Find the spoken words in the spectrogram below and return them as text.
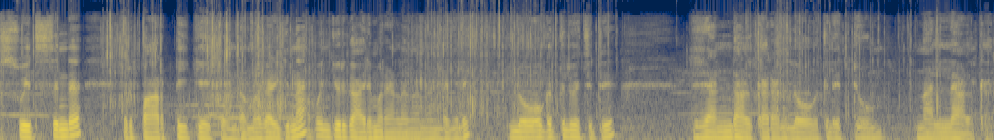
സ്വീറ്റ്സിന്റെ ഒരു പാർട്ടി കേക്കും ഉണ്ട്. നമ്മൾ കഴിക്കുന്ന അപ്പോൾ എനിക്കൊരു കാര്യം പറയാനുള്ളതെന്നുണ്ടെങ്കിൽ ലോകത്തിൽ വെച്ചിട്ട് രണ്ടാൾക്കാരാണ് ലോകത്തിൽ ഏറ്റവും നല്ല ആൾക്കാർ.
